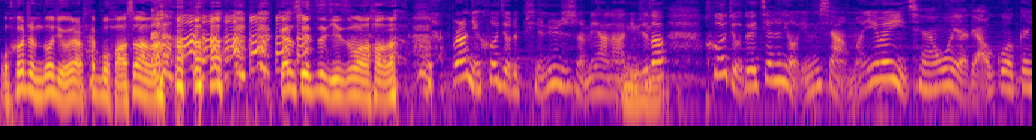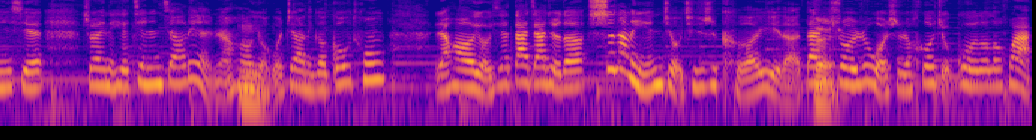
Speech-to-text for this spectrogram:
我喝这么多酒有点太不划算了，干脆自己做好了。不知道你喝酒的频率是什么样的啊？你觉嗯得喝酒对健身有影响吗？因为以前我也聊过跟一些专业的一些健身教练，然后嗯有过这样的一个沟通，然后有一些大家觉得适当的饮酒其实是可以的，但是说如果是喝酒过多的话，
